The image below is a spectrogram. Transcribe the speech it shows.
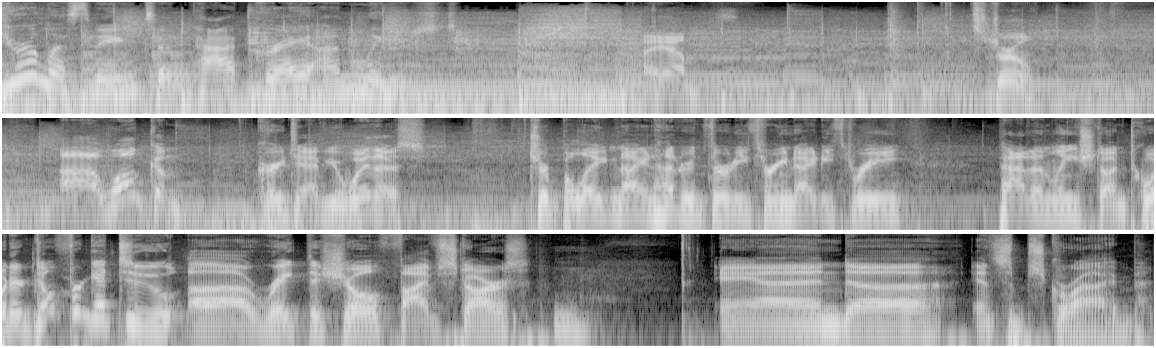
You're listening to Pat Gray Unleashed. I am. It's true. Uh, welcome. Great to have you with us. Triple eight nine hundred thirty three ninety three. Pat Unleashed on Twitter. Don't forget to uh, rate the show five stars and uh, and subscribe.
